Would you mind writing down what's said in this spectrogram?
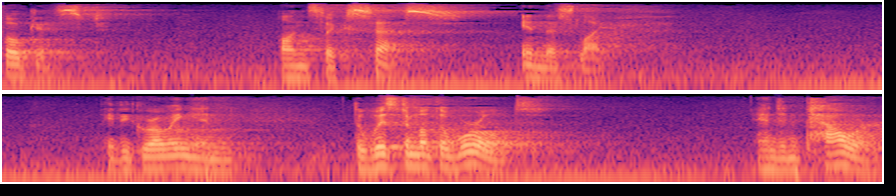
focused on success in this life. Maybe growing in the wisdom of the world and in power.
